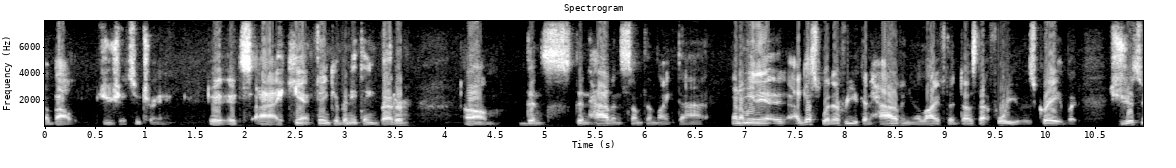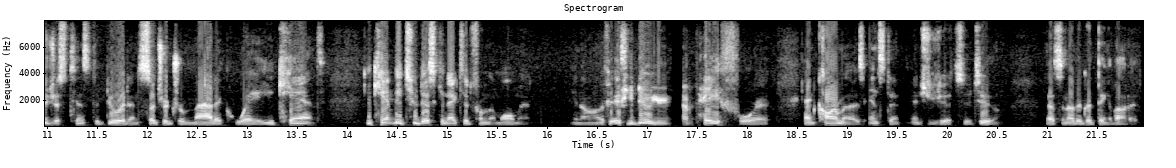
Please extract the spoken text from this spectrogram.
about jujitsu training. It, it's I can't think of anything better um, than than having something like that. And I mean, it, I guess whatever you can have in your life that does that for you is great. But jujitsu just tends to do it in such a dramatic way. You can't you can't be too disconnected from the moment. You know, if, if you do, you're gonna pay for it. And karma is instant in jujitsu too. That's another good thing about it.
